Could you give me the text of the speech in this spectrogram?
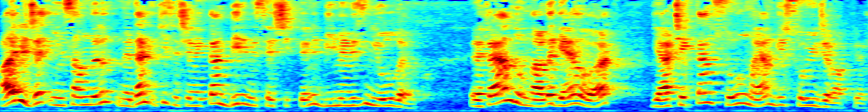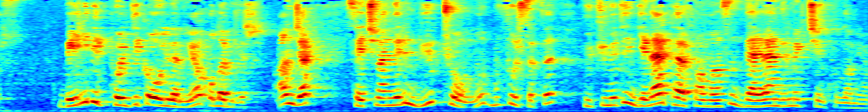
Ayrıca insanların neden iki seçenekten birini seçtiklerini bilmemizin yolu da yok. Referandumlarda genel olarak gerçekten sorulmayan bir soruyu cevaplıyoruz. Belli bir politika oylanıyor olabilir. Ancak seçmenlerin büyük çoğunluğu bu fırsatı hükümetin genel performansını değerlendirmek için kullanıyor.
